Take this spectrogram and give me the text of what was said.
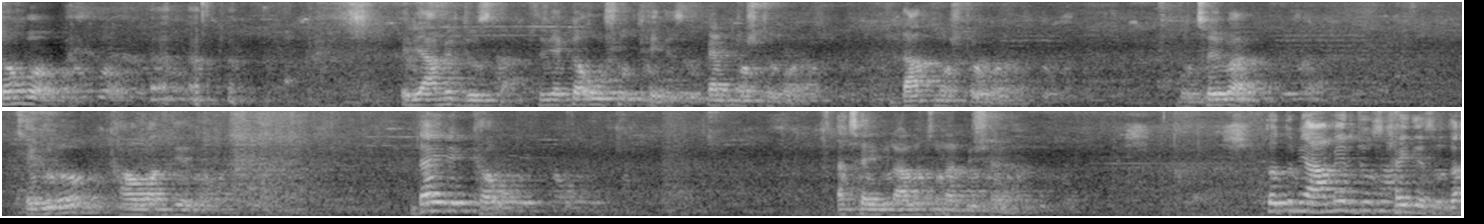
সম্ভব? এটি আমের জুস না, তুমি একটা ওষুধ খেতেছো পেট নষ্ট করা, দাঁত নষ্ট করা। বুঝছ এবার? এগুলো খাওয়া বাদ দিয়ে দাও। ডাইরেক্ট খাও। আচ্ছা এগুলো আলোচনার বিষয় না। তো তুমি আমের জুস খাইতেছো, তো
